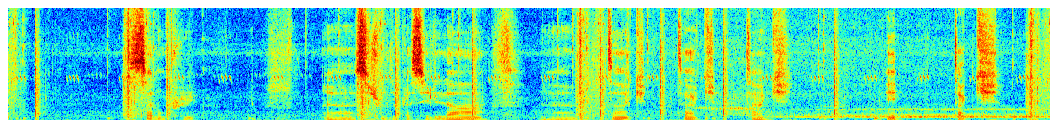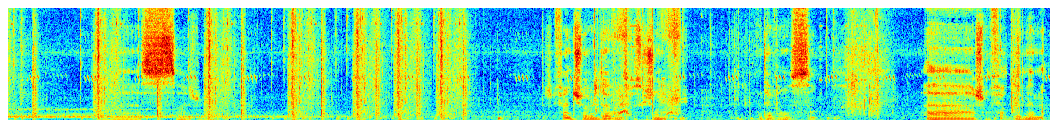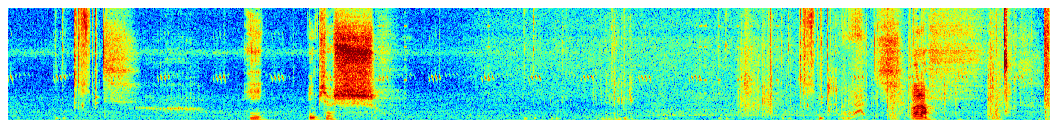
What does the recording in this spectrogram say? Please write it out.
Ça non plus. Euh, ça, je vais le déplacer là. Euh, tac, tac, tac. Et tac. Euh, ça, je vais... Je vais faire une cheval d'avance parce que j'en ai plus d'avance. Euh, je vais en faire deux même. Et une pioche. Voilà.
